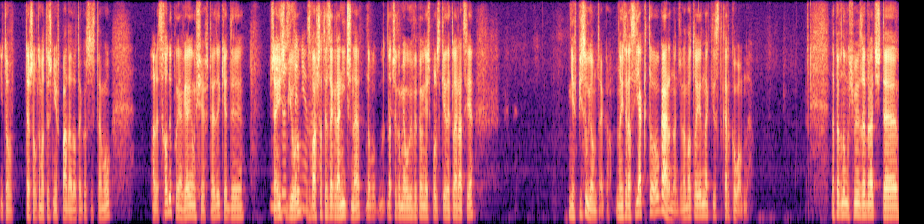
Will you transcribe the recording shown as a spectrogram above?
i to też automatycznie wpada do tego systemu, ale schody pojawiają się wtedy, kiedy część biur, zwłaszcza te zagraniczne, no bo dlaczego miałyby wypełniać polskie deklaracje? nie wpisują tego. No i teraz jak to ogarnąć? No bo to jednak jest karkołomne. Na pewno musimy zebrać te,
